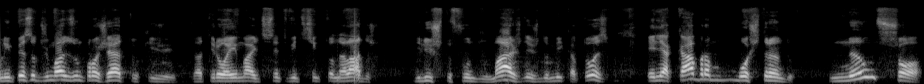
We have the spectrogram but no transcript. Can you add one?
Limpeza dos Mares é um projeto que já tirou aí mais de 125 toneladas de lixo do fundo dos mares desde 2014, ele acaba mostrando não só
